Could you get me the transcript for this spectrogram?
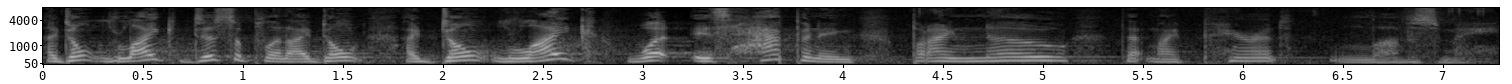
I don't like discipline. I don't, I don't like what is happening, but I know that my parent loves me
